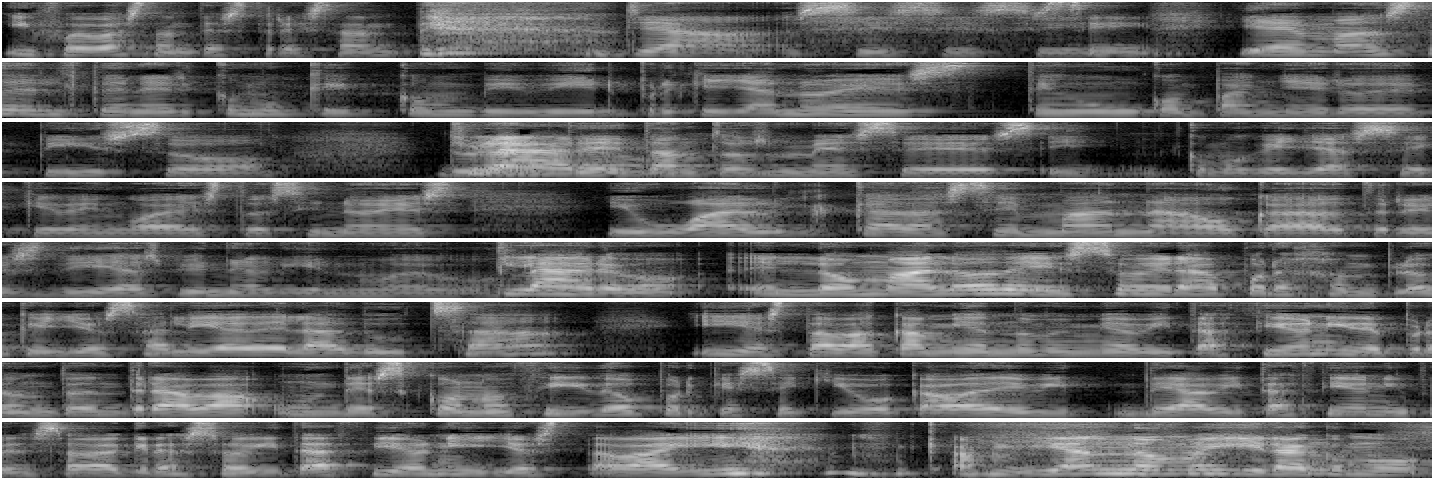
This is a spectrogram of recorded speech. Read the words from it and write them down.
Y fue bastante estresante. Ya, sí, sí, sí, Y además el tener como que convivir, porque ya no es, tengo un compañero de piso durante tantos meses y como que ya sé que vengo a esto, sino es igual cada semana o cada tres días viene alguien nuevo. Claro, lo malo de eso era, por ejemplo, que yo salía de la ducha y estaba cambiándome mi habitación y de pronto entraba un desconocido porque se equivocaba de, de habitación y pensaba que era su habitación y yo estaba ahí cambiándome y era como,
